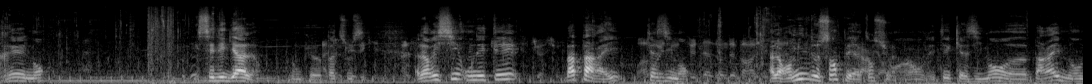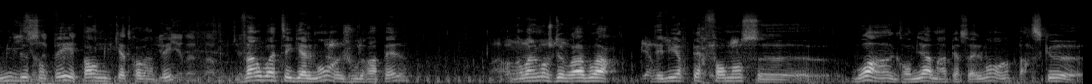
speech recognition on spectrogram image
réellement. C'est légal, donc euh, pas de souci. Alors ici, on était, bah pareil, quasiment. Alors en 1200p, attention, hein, on était quasiment euh, pareil, mais en 1200p et pas en 1080p. 20 watts également, hein, je vous le rappelle. Normalement, je devrais avoir des meilleures performances, euh, moi, hein, grand miam, hein, personnellement, hein, parce que,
